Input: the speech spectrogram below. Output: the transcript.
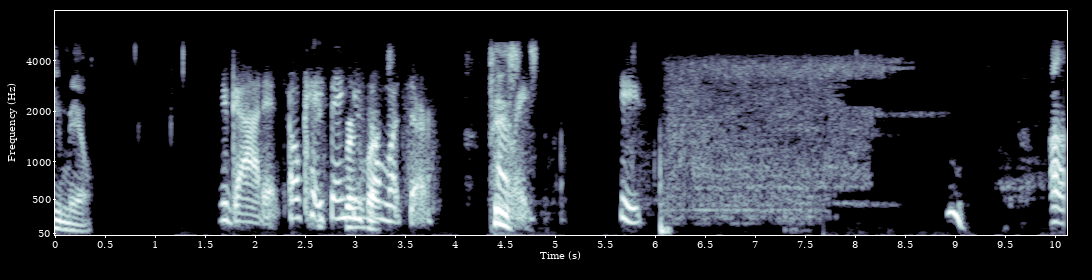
gmail. You got it. Okay. Thank very you so much. much, sir. Peace. Right. Peace. Uh,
